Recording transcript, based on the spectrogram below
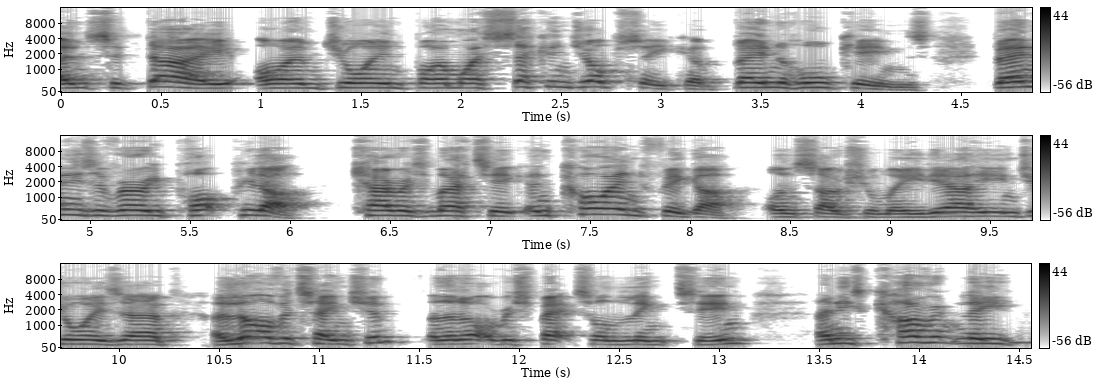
And today I'm joined by my second job seeker, Ben Hawkins. Ben is a very popular, charismatic, and kind figure on social media. He enjoys uh, a lot of attention and a lot of respect on LinkedIn. And he's currently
